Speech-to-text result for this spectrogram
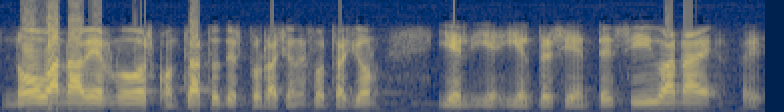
no van a haber nuevos contratos de exploración y explotación y el, y, el presidente sí van a... Eh,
